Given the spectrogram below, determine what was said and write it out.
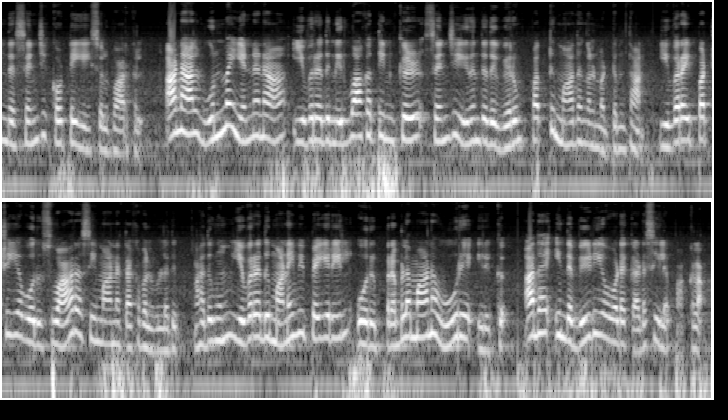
இந்த செஞ்சி கோட்டையை சொல்வார்கள். ஆனால் உண்மை என்னன்னா இவரது நிர்வாகத்தின் கீழ் செஞ்சு இருந்தது வெறும் பத்து மாதங்கள் மட்டும்தான். இவரை பற்றிய ஒரு சுவாரஸ்யமான தகவல் உள்ளது. அதுவும் இவரது மனைவி பெயரில் ஒரு பிரபலமான ஊரே இருக்கு. அதை இந்த வீடியோவோட கடைசியில பார்க்கலாம்.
